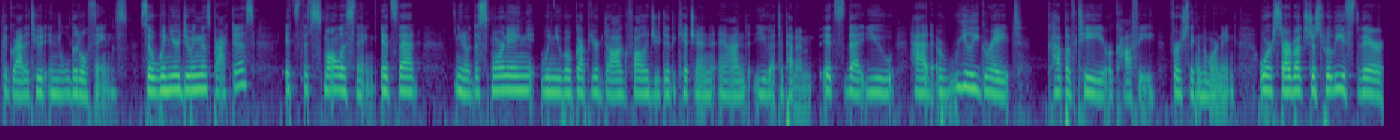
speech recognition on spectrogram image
the gratitude in the little things. So when you're doing this practice, it's the smallest thing. It's that you know, this morning when you woke up, your dog followed you to the kitchen and you got to pet him. It's that you had a really great cup of tea or coffee first thing in the morning. Or Starbucks just released their,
